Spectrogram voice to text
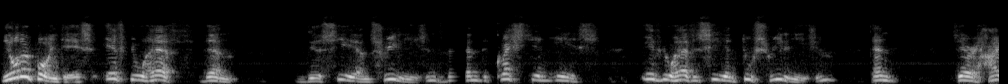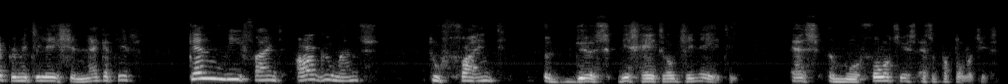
The other point is, if you have then the CIN3 lesions, then the question is, if you have a CIN2-3 lesion and they're hypermethylation negative, can we find arguments to find this, this heterogeneity as a morphologist, as a pathologist?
